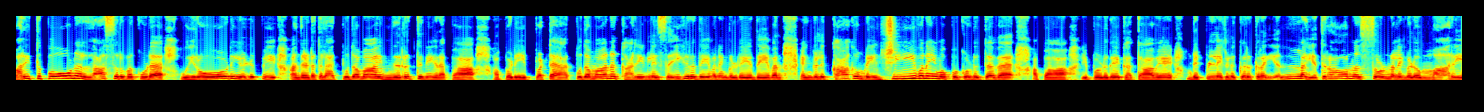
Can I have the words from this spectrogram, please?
மறித்து போன லாசருவை கூட உயிரோடு எழுப்பி அந்த இடத்துல அற்புதமாய் நிறுத்தினீரப்பா அப்படிப்பட்ட அற்புதமான காரியங்களை செய்கிற தேவன் எங்களுடைய தேவன். எங்களுக்காக உடைய ஜீவனையும் ஒப்பு கொடுத்தவர். அப்பா இப்பொழுதே கத்தாவே உடைய பிள்ளைகளுக்கு இருக்கிற எல்லா எதிரான சூழ்நிலைகளும் மாறி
